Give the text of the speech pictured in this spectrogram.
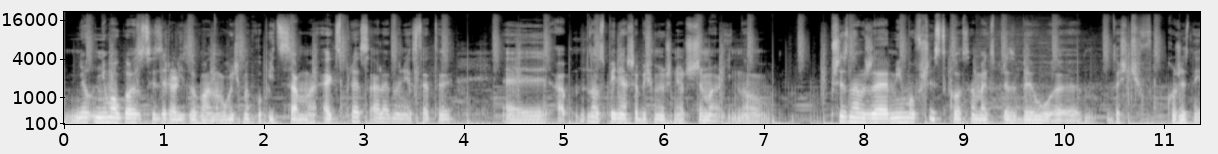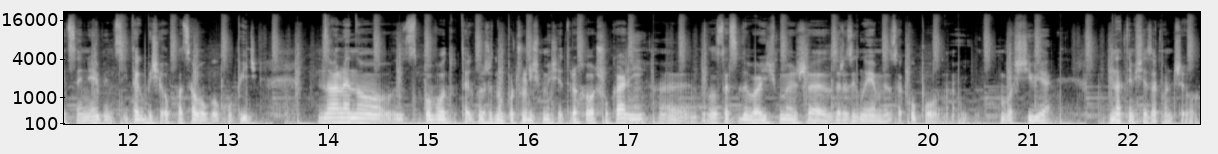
nie, nie mogła zostać zrealizowana. Mogliśmy kupić sam ekspres, ale no niestety e, no, spieniacza byśmy już nie otrzymali. No, przyznam, że mimo wszystko sam ekspres był e, dość w korzystnej cenie, więc i tak by się opłacało go kupić. No ale no, z powodu tego, że no, poczuliśmy się trochę oszukani, e, no, zdecydowaliśmy, że zrezygnujemy z zakupu no, i właściwie na tym się zakończyło.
